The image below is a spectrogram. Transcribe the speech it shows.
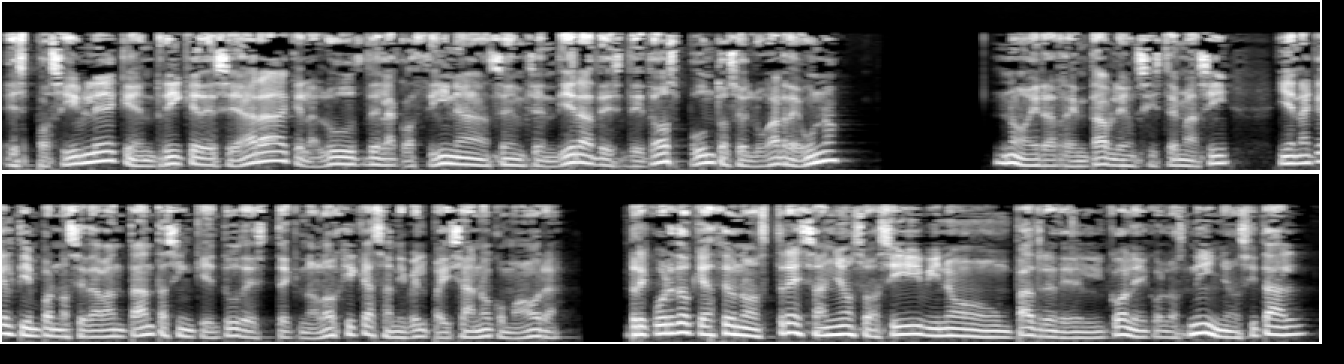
¿Es posible que Enrique deseara que la luz de la cocina se encendiera desde dos puntos en lugar de uno? No era rentable un sistema así, y en aquel tiempo no se daban tantas inquietudes tecnológicas a nivel paisano como ahora. Recuerdo que hace unos tres años o así vino un padre del cole con los niños y tal,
